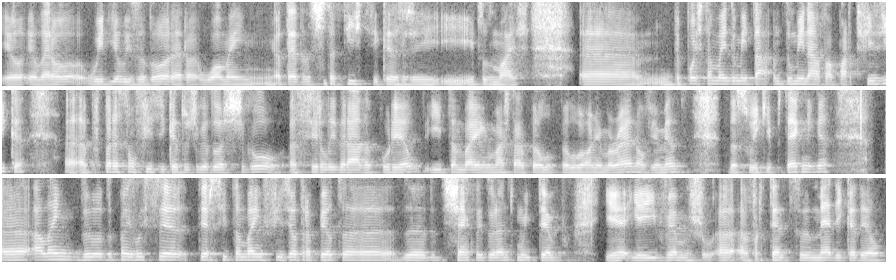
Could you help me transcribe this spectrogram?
Ele, ele, era o idealizador, era o homem até das estatísticas e, e, e tudo mais. Uh, depois também domita, dominava a parte física, uh, a preparação física dos jogadores chegou a ser liderada por ele e também mais tarde pelo, pelo Ronnie Moran, obviamente, da sua equipe técnica, além de, de Paisley ser, ter sido também fisioterapeuta de, de Shankly durante muito tempo e, e aí vemos a, a, vertente médica dele.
